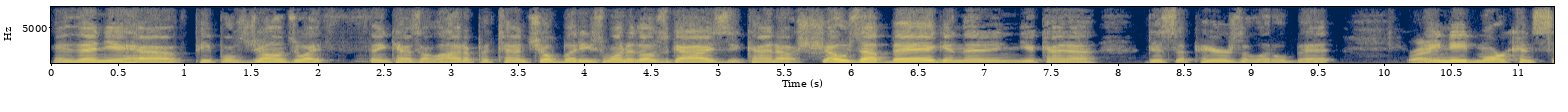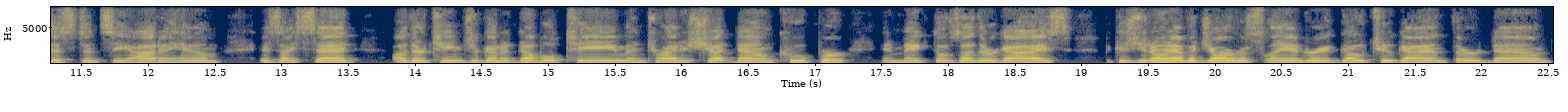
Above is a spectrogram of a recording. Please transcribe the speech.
and then you have Peoples Jones, who I think has a lot of potential, but he's one of those guys. He kind of shows up big, and then you kind of disappears a little bit. Right. They need more consistency out of him. As I said, other teams are going to double team and try to shut down Cooper and make those other guys because you don't have a Jarvis Landry, a go to guy on third down,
